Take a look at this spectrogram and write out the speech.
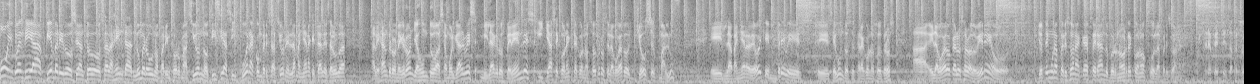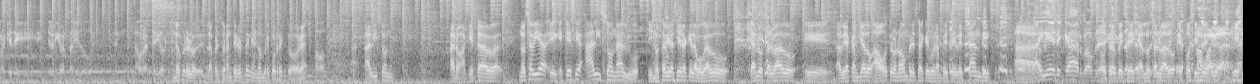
Muy buen día, bienvenidos sean todos a la agenda número uno para información, noticias y buena conversación en la mañana. ¿Qué tal? Les saluda Alejandro Negrón, ya junto a Samuel Galvez, Milagros Beréndez y ya se conecta con nosotros el abogado Joseph Maluf. En la mañana de hoy, que en breves eh, segundos estará con nosotros. El abogado Carlos Salvador, ¿viene o...? Yo tengo una persona acá esperando, pero no reconozco la persona. De repente es la persona que de- debería haber salido anterior. No, pero lo- la persona anterior tenía el nombre correcto. Ahora, Oh, Allison. Ah, no, aquí está. No sabía, eh, es que decía Allison algo y no sabía si era que el abogado Carlos Salvado eh, había cambiado a otro nombre. Sabes que algunas veces él es Sandy, a- ahí viene Carlos, hombre. otras veces es Carlos Salvado. Es posible Oh que right.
